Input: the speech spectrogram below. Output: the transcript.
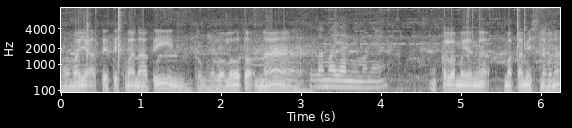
Mamaya titikman natin kung maluluto na. Kalamayan ni mo na. Ang kalamayan nga matamis naman na.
